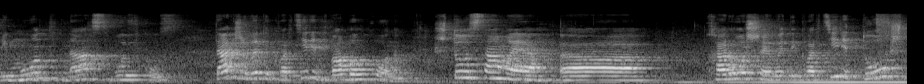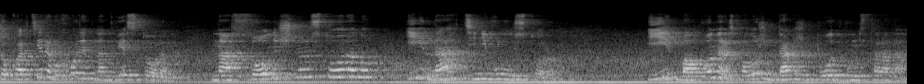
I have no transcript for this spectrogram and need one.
ремонт на свой вкус. Также в этой квартире два балкона. Что самое э, хорошее в этой квартире, то, что квартира выходит на две стороны. На солнечную сторону и на теневую сторону. И балконы расположены также по двум сторонам.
